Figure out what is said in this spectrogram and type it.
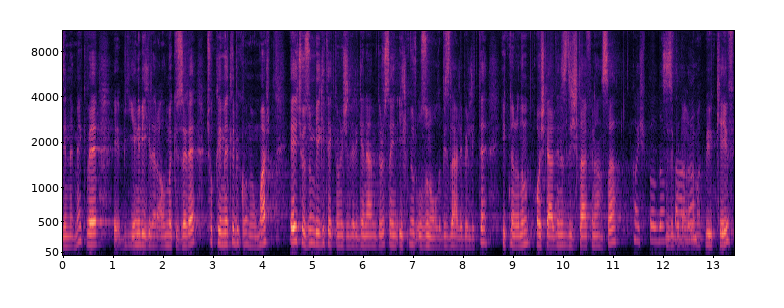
dinlemek ve e, yeni bilgiler almak üzere çok kıymetli bir konuğum var. E-Çözüm Bilgi Teknolojileri Genel Müdürü Sayın İlknur Uzunoğlu bizlerle birlikte. İlknur Hanım hoş geldiniz Dijital Finans'a. Hoş buldum. Sizi burada olun. ağırlamak büyük keyif.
